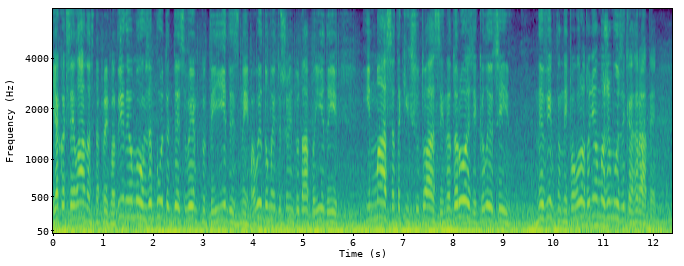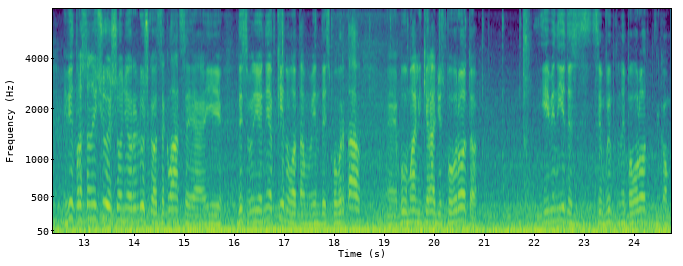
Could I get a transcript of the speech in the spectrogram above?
як оцей Ланос, наприклад, він його мог забути десь вимкнути і їде з ним. А ви думаєте, що він туди поїде і, і маса таких ситуацій на дорозі, коли цей невимкнений поворот, у нього може музика грати. І він просто не чує, що у нього релюшка оце клацає, і десь її не відкинуло, там він десь повертав, е, був маленький радіус повороту, і він їде з цим вимкненим поворотником,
